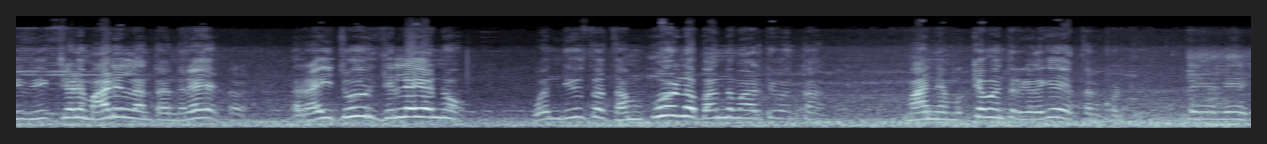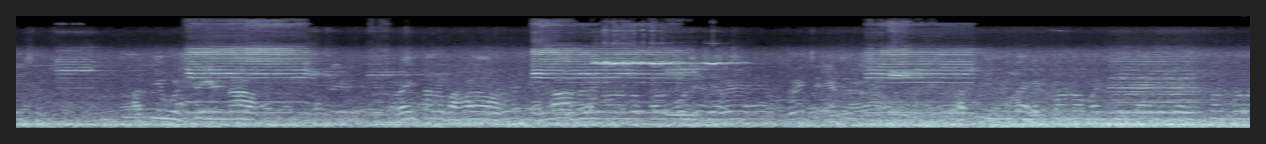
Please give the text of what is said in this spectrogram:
ಈ ವೀಕ್ಷಣೆ ಮಾಡಿಲ್ಲ ಅಂತಂದರೆ ರಾಯಚೂರು ಜಿಲ್ಲೆಯನ್ನು ಒಂದು ದಿವಸ ಸಂಪೂರ್ಣ ಬಂದ್ ಮಾಡ್ತೀವಂತ ಮಾನ್ಯ ಮುಖ್ಯಮಂತ್ರಿಗಳಿಗೆ ಎತ್ತರ ಕೊಡ್ತೀವಿ. ಜಿಲ್ಲೆಯಲ್ಲಿ ಅತಿವೃಷ್ಟಿಯಿಂದ ರೈತರು ಬಹಳ ಎಲ್ಲ ಬೆಳೆಗಳನ್ನು ಕಳ್ಕೊಂಡಿದ್ದೇವೆ. ಹತ್ತಿಯಿಂದ ಹಿಡ್ಕೊಂಡು ಮಂಡಿಯಿಂದ ಹಿಡ್ಕೊಂಡು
